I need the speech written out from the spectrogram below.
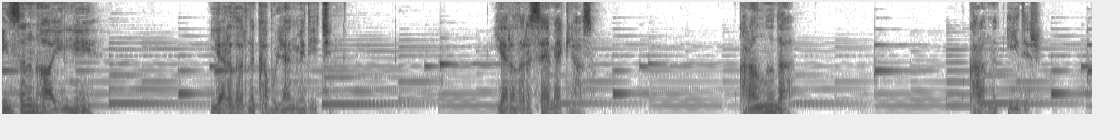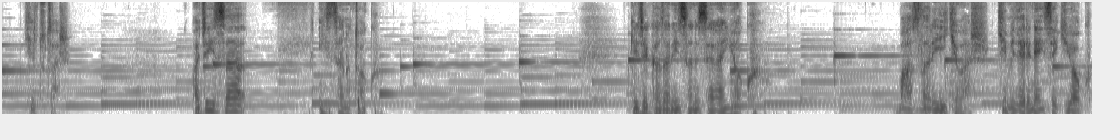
İnsanın hainliği yaralarını kabullenmediği için. Yaraları sevmek lazım. Karanlığı da karanlık iyidir. Kir tutar. Acıysa insanı tok. Gece kadar insanı seven yok. Bazıları iyi ki var, kimileri neyse ki yok.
